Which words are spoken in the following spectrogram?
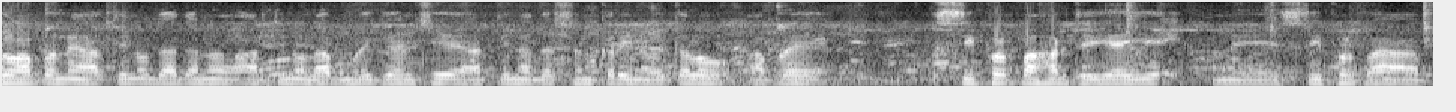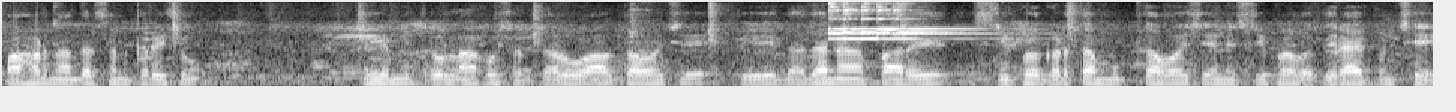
મિત્રો, આપણને આરતીનો દાદાનો, આરતીનો લાભ મળી ગયેલ છે. આરતીના દર્શન કરીને હવે ચલો આપણે શ્રીફળ પહાડ જઈ આવીએ અને શ્રીફળ પહા- પહાડના દર્શન કરીશું. અહીંયા મિત્રો, લાખો શ્રદ્ધાળુઓ આવતા હોય છે. તે દાદાના પારે શ્રીફળ ગળતા મૂકતા હોય છે અને શ્રીફળ વધેરાય પણ છે.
